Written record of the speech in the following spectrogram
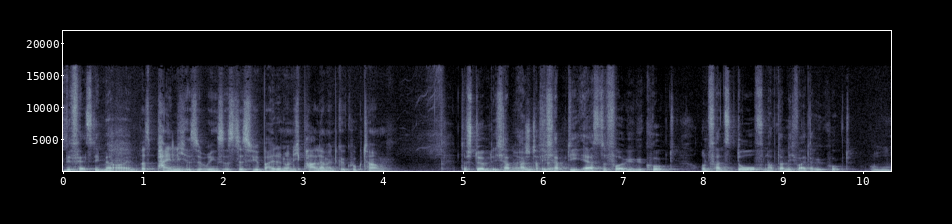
mir fällt es nicht mehr ein. Was peinlich ist übrigens, ist, dass wir beide noch nicht Parlament geguckt haben. Das stimmt, ich habe hab die erste Folge geguckt und fand es doof und habe dann nicht weitergeguckt. Uh.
